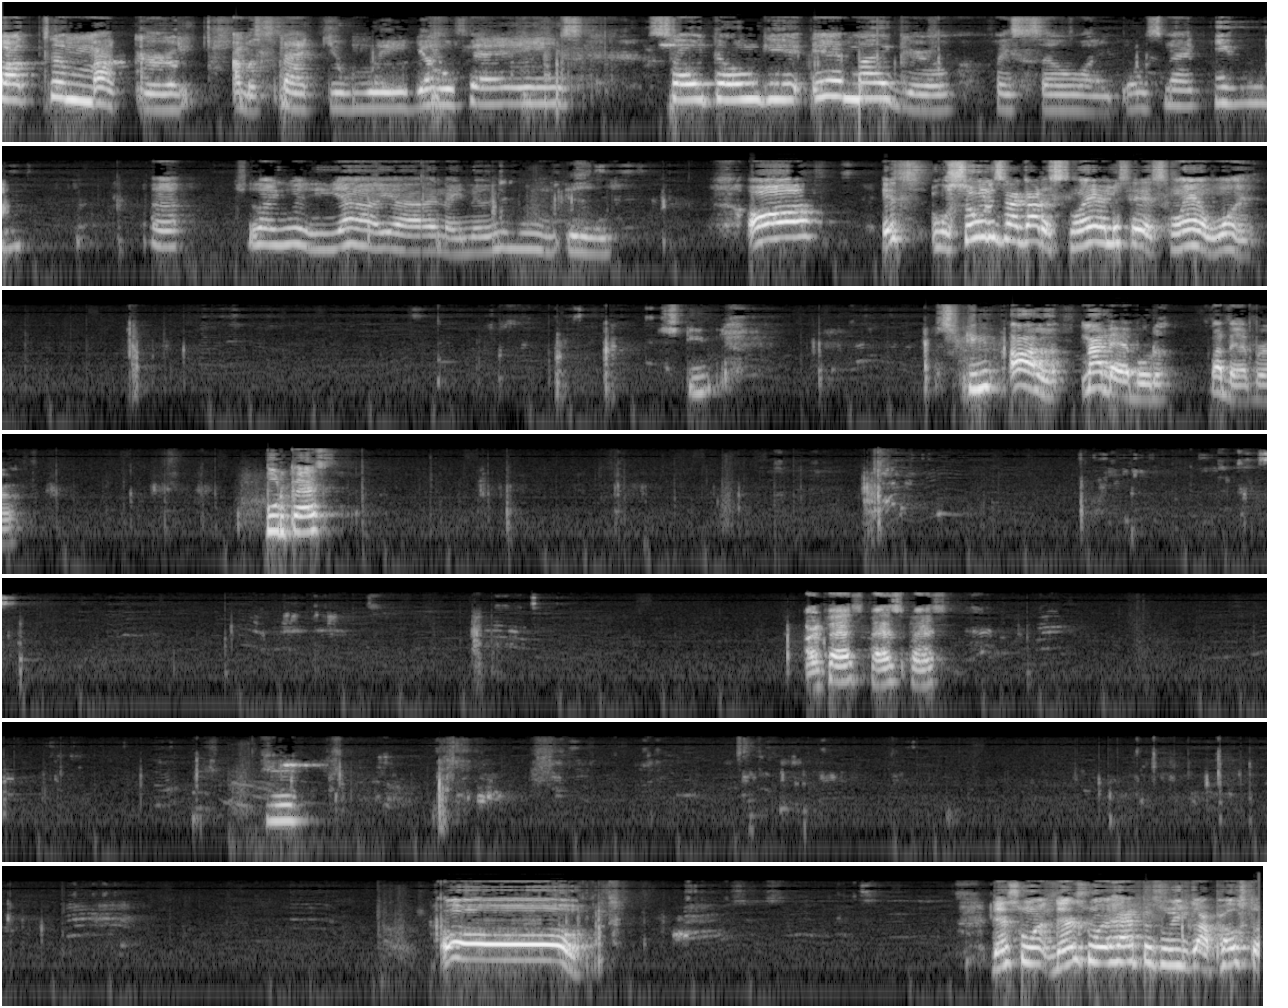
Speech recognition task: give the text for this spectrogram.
talk to my girl, I'ma smack you in your face. So don't get in my girl face so I don't smack you. Uh, she like, yeah, yeah, and I know. Oh, it's as soon as I got a slam, it said slam one. Steve. Steve. Oh, my bad, Buddha. My bad, bro. Buddha pass. All right, pass, pass, pass. Hmm. Oh, that's what that's what happens when you got post.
